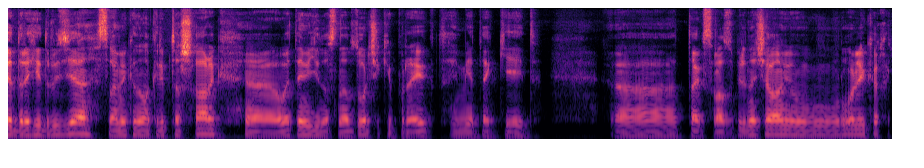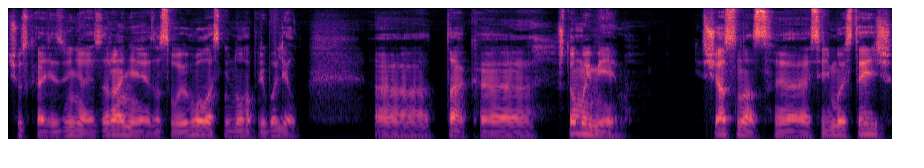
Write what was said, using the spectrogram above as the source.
привет, дорогие друзья! С вами канал CryptoShark. Э, в этом видео у нас на обзорчике проект Metacade. Э, так, сразу перед началом ролика хочу сказать, извиняюсь заранее за свой голос, немного приболел. Э, так, что мы имеем? Сейчас у нас седьмой stage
